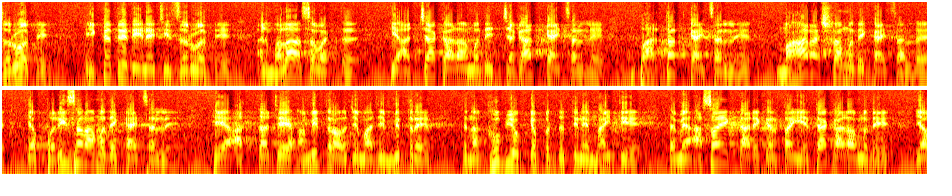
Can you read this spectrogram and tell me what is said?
जरूरत आहे एकत्रित येण्याची जरूरत आहे. आणि मला असं वाटतं की आजच्या काळामध्ये जगात काय चाललंय भारतात काय चाललंय महाराष्ट्रामध्ये काय चाललंय या परिसरामध्ये काय चाललंय हे आत्ताचे अमितराव जे माझे मित्र आहेत त्यांना खूप योग्य पद्धतीने माहिती आहे. त्यामुळे असा एक कार्यकर्ता येत्या काळामध्ये या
